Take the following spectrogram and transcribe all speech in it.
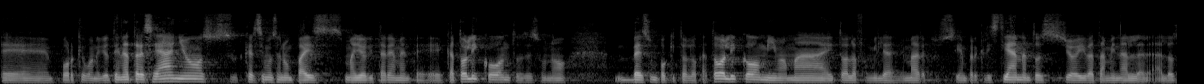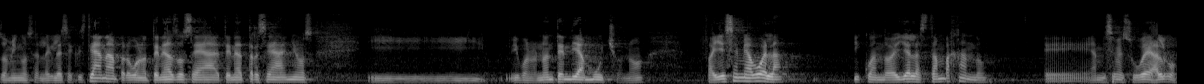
eh, porque bueno, yo tenía 13 años, crecimos en un país mayoritariamente católico, entonces uno ves un poquito lo católico, mi mamá y toda la familia de mi madre pues, siempre cristiana, entonces yo iba también al- a, los domingos a la iglesia cristiana, pero bueno, tenía, 12, a- tenía 13 años y, y, bueno, no entendía mucho, ¿no? Fallece mi abuela y cuando a ella la están bajando, eh, a mí se me sube algo.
